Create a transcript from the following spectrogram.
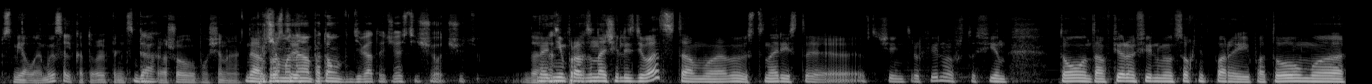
смелая мысль, которая, в принципе, Да. хорошо воплощена. Да, Причем просто она потом в девятой части еще чуть... Да. Над ним, правда, начали издеваться там, э, ну, сценаристы э, в течение трех фильмов, что Финн, то он там в первом фильме он сохнет по Рэй, потом э,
